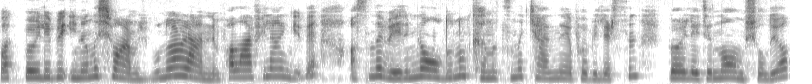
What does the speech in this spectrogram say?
bak böyle bir inanış varmış. Bunu öğrendim falan filan gibi. Aslında verimli olduğunun kanıtını kendine yapabilirsin. Böylece ne olmuş oluyor?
